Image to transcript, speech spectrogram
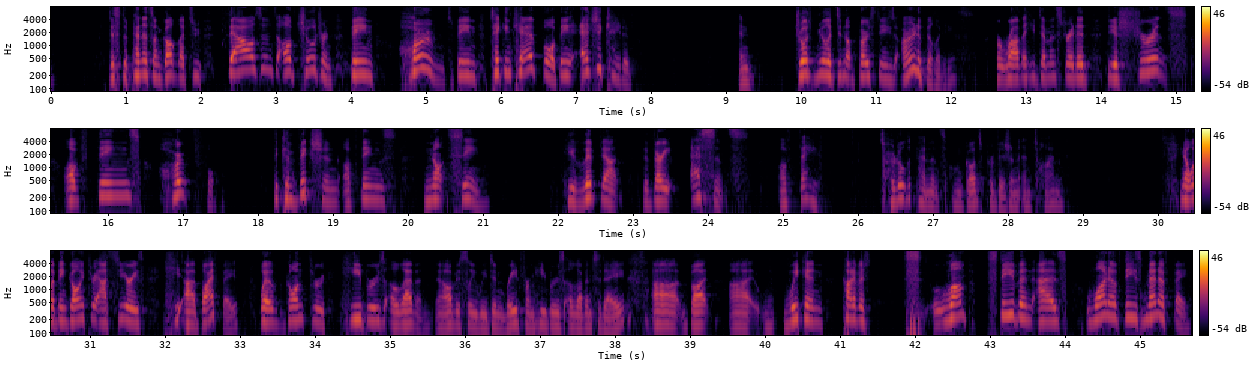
This dependence on God led to thousands of children being homed, being taken care for, being educated. And George Mueller did not boast in his own abilities, but rather he demonstrated the assurance of things hoped for, the conviction of things not seen. He lived out the very essence of faith total dependence on God's provision and timing. You know, we've been going through our series uh, by faith. We've gone through Hebrews 11. Now, obviously, we didn't read from Hebrews 11 today, uh, but uh, we can kind of lump Stephen as one of these men of faith.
